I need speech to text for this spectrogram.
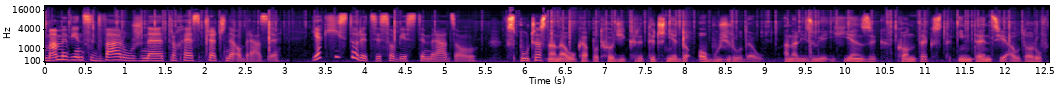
Mamy więc dwa różne, trochę sprzeczne obrazy. Jak historycy sobie z tym radzą? Współczesna nauka podchodzi krytycznie do obu źródeł. Analizuje ich język, kontekst, intencje autorów,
